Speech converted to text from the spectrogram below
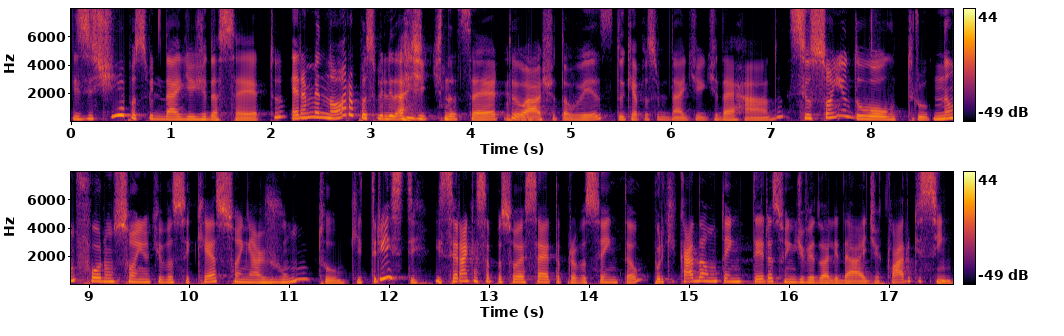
existia a possibilidade de dar certo, era menor a possibilidade de dar certo, uhum. eu acho, talvez, do que a possibilidade de dar errado. Se o sonho do outro não for um sonho que você quer sonhar junto, que triste. E será que essa pessoa é certa para você então? Porque cada um tem que ter a sua individualidade. É claro que sim.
